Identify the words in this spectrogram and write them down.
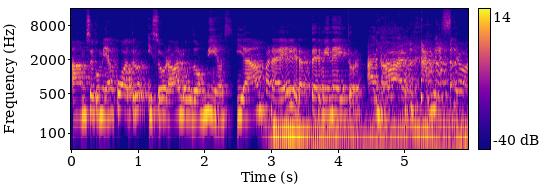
Adam se comía cuatro y sobraban los dos míos. Y Adam para él era Terminator, acabar, misión,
